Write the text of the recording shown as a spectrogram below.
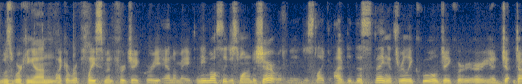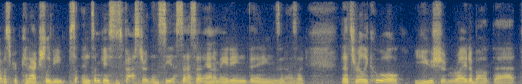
was working on like a replacement for jQuery Animate, and he mostly just wanted to share it with me, just like I did this thing. It's really cool. jQuery or you know, J- JavaScript can actually be in some cases faster than CSS at animating things, and I was like, that's really cool. You should write about that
